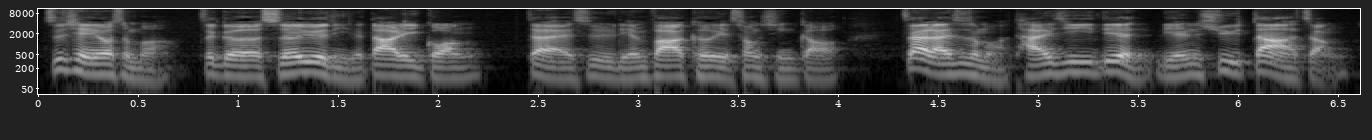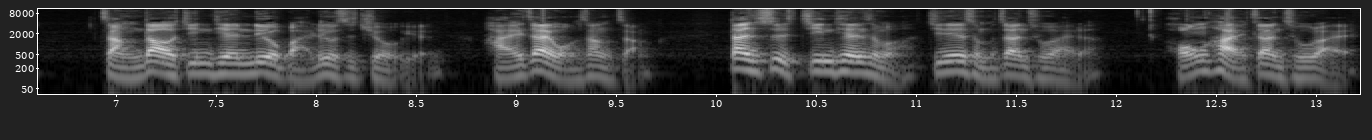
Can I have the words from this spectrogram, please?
之前有什么？这个十二月底的大力光，再来是联发科也创新高，再来是什么？台积电连续大涨，涨到今天六百六十九元，还在往上涨。但是今天什么？今天什么站出来了？红海站出来。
